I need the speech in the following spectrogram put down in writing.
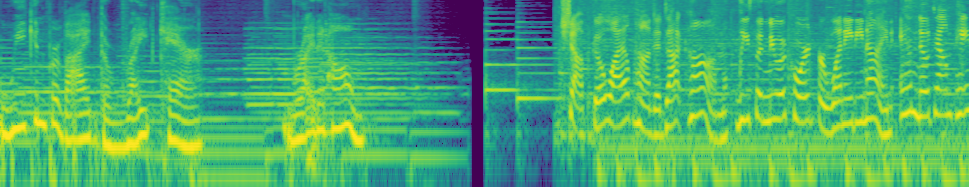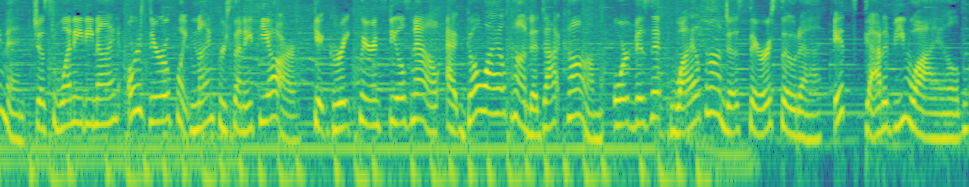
We can provide the right care right at home. Shop GoWildHonda.com. Lease a new Accord for 189 and no down payment. Just 189 or 0.9% APR. Get great clearance deals now at GoWildHonda.com or visit Wild Honda Sarasota. It's gotta be wild.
